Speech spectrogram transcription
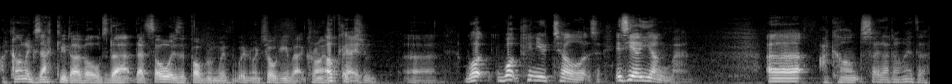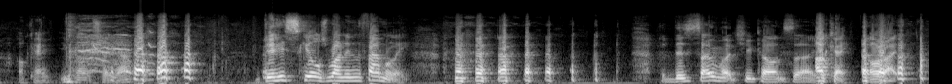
I can't exactly divulge that. That's always the problem with when we're talking about crime Okay. fiction. Uh, What what can you tell us? Is he a young man? uh, I can't say that either. Okay, you can't say that. Do his skills run in the family? There's so much you can't say. Okay, all right.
